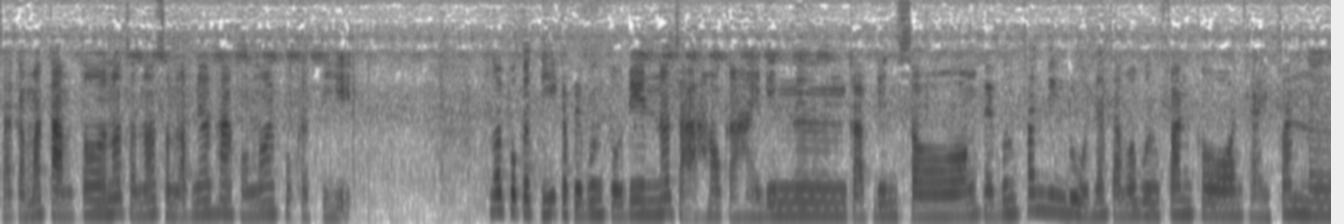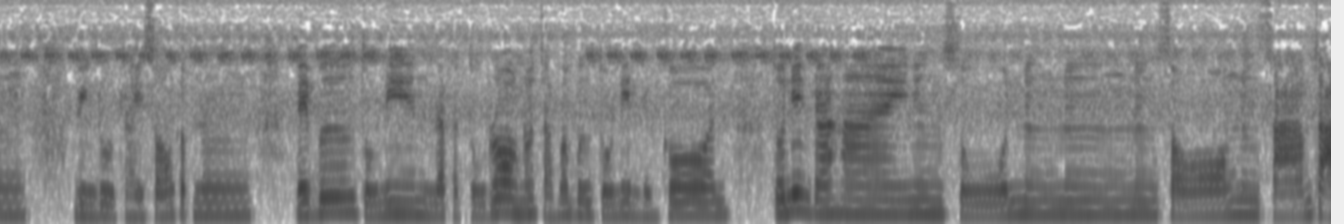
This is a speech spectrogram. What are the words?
จากกับมาตามต่อนาะจ้ะเนาะสำหรับแนวทางของน้อยปกติโดยปกติกับไปเบิ่งตัวเด่นนาะจ้ะเฮากับหายเด่นหนึ่งกับเด่นสองไปเบิ่งฟันวิ่งดูดนะจ้ะมาเบิ่งฟันก่อนไก่ฟันหนึ่งวิ่งดูดไก่สองกับหนึ่งไปเบิ่งตัวเน้นแล้วก็ตัวร่องนาะจ้ะมาเบิ่งตัวเน้นกันก่อนตัวเน้นก็หายหนึ่งศูนย์หนึ่งหนึ่งหนึ่งสองหนึ่งสามจ้ะ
